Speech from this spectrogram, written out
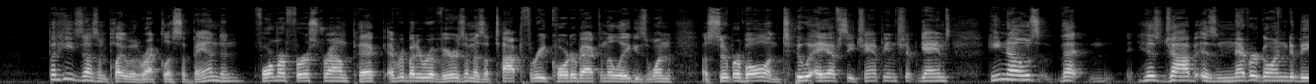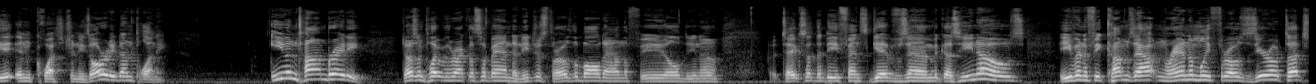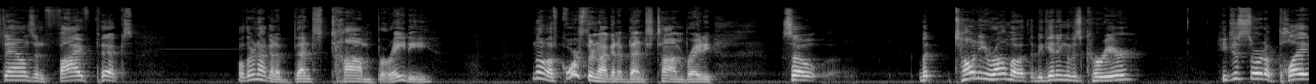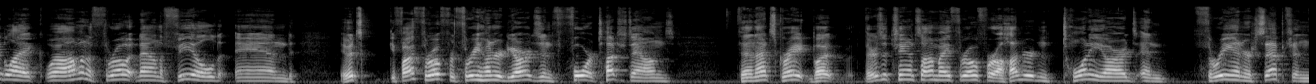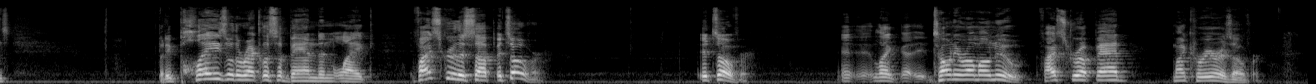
but he doesn't play with reckless abandon. Former first round pick. Everybody reveres him as a top three quarterback in the league. He's won a Super Bowl and two AFC championship games. He knows that his job is never going to be in question. He's already done plenty. Even Tom Brady doesn't play with reckless abandon. He just throws the ball down the field, you know, takes what the defense gives him because he knows even if he comes out and randomly throws zero touchdowns and five picks, well, they're not going to bench Tom Brady. No, of course they're not going to bench Tom Brady. So, but Tony Romo at the beginning of his career, he just sort of played like, well, I'm going to throw it down the field, and if it's if I throw for 300 yards and four touchdowns, then that's great. But there's a chance I may throw for 120 yards and three interceptions. But he plays with a reckless abandon, like if I screw this up, it's over it's over. Like uh, Tony Romo knew, if I screw up bad, my career is over.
